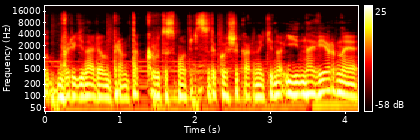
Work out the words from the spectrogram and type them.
в оригинале он прям так круто смотрится, такое шикарное кино. И, наверное,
